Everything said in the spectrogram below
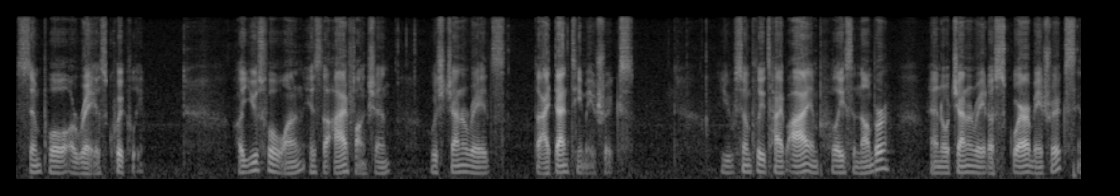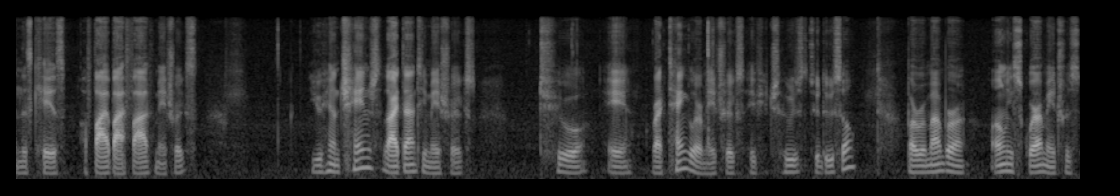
simple arrays quickly. A useful one is the eye function, which generates the identity matrix. You simply type eye and place a number, and it will generate a square matrix, in this case a 5 by 5 matrix. You can change the identity matrix to a rectangular matrix if you choose to do so, but remember only square matrix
